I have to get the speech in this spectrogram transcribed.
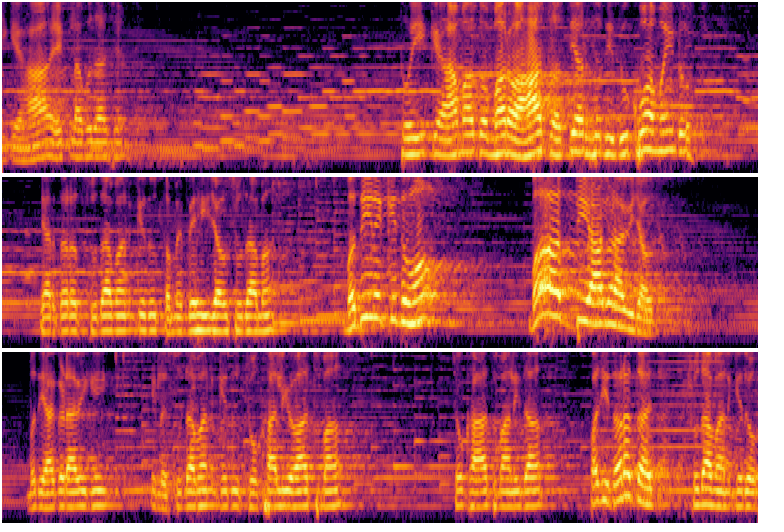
ઈ કે હા, એટલા બધા છે. તો ઈ કે આમાં તો મારો હાથ અત્યાર સુધી દુખવા માંડ્યો. ત્યાર તરત સુદામાને કીધું, તમે બેહી જાઓ સુદામા. બધીને કીધું, હો, બધી આગળ આવી જાઓ. બધી આગળ આવી ગઈ. એટલે સુદામાને કીધું ચોખા લ્યો હાથમાં, ચોખા હાથમાં લીધા. પછી તરત જ સુદામાને કીધું,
